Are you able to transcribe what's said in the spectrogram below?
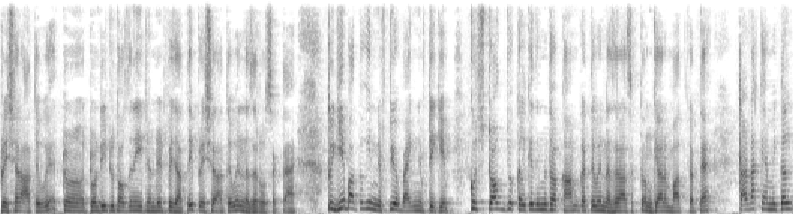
प्रेशर आते हुए twenty two thousand eight hundred पर जाते ही प्रेशर आते हुए नज़र हो सकता है। तो ये बात होगी निफ्टी और बैंक निफ्टी की कुछ स्टॉक जो कल के दिन में थोड़ा काम करते हुए नज़र आ सकते हैं उनके बारे में बात करते हैं। टाटा केमिकल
